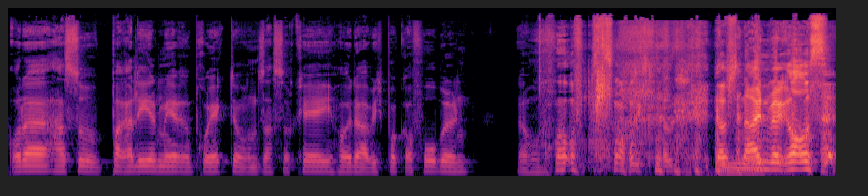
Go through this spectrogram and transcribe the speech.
Oder hast du parallel mehrere Projekte und sagst, okay, heute habe ich Bock auf Hobeln? Da, das, das schneiden wir raus.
